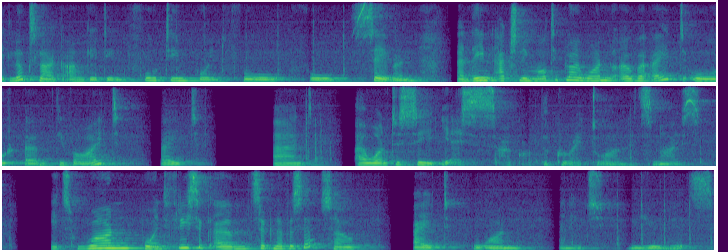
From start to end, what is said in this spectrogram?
It looks like I'm getting 14.447 and then actually multiply 1 over 8 or um, divide 8. And I want to see, yes, I got the correct one. It's nice. It's 1.3 um, significant, so 8, 1, and it's units.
